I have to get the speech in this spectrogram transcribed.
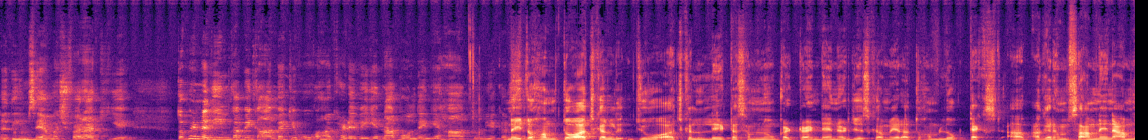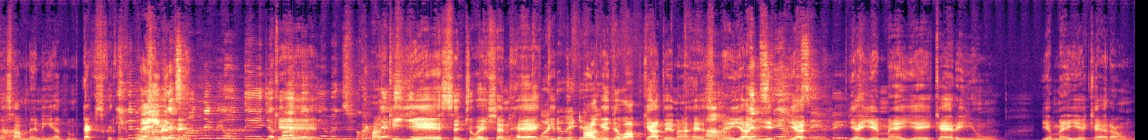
ندیم سے یا مشورہ کیے تو پھر ندیم کا بھی کام ہے کہ وہ وہاں کھڑے ہوئے یہ نہ بول دیں کہ ہاں تم یہ کر نہیں تو ہم تو آج کل جو آج کل لیٹسٹ ہم لوگوں کا ٹرینڈ ہے نرجس کا میرا تو ہم لوگ ٹیکسٹ اگر ہم سامنے آمنے سامنے نہیں ہے ہم ٹیکسٹ کر کے پوچھ لیتے ہیں سامنے بھی ہوتے ہیں جب بات ہوتی ہے ہم ایک دوسرے کہ ہاں کہ یہ. سچویشن ہے کہ? آگے جواب کیا دینا ہے اس میں same page. یا یہ میں یہ کہہ رہی ہوں یا میں یہ کہہ رہا ہوں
